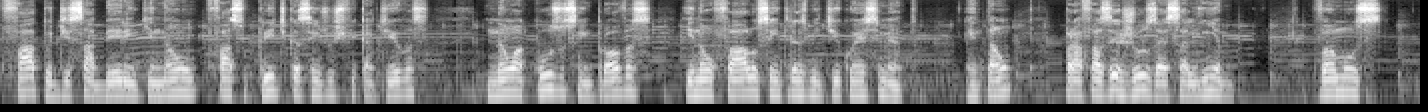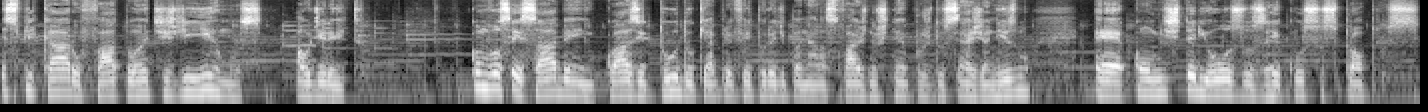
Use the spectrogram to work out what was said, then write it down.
fato de saberem que não faço críticas sem justificativas, não acuso sem provas e não falo sem transmitir conhecimento. Então, para fazer jus a essa linha, vamos explicar o fato antes de irmos ao direito. Como vocês sabem, quase tudo que a Prefeitura de Panelas faz nos tempos do sergianismo é com misteriosos recursos próprios.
